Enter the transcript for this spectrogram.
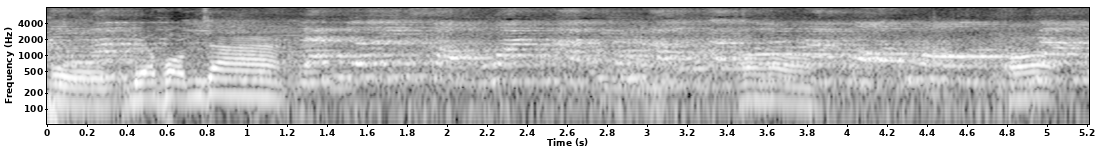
โอ้โหเดี๋ยวผมจะและเหลืออีกสองวันค่ะที่เราจะอ๋ต้ออนรับหมอนท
